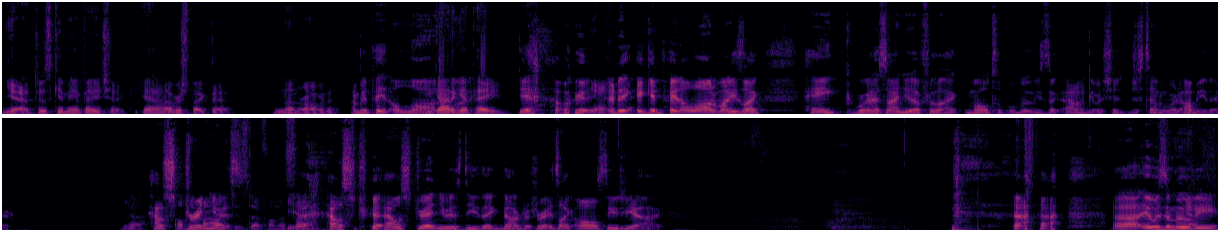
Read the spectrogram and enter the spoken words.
Yeah, just give me a paycheck. Yeah, I respect that. Nothing wrong with it. I'm getting paid a lot. You got to get paid. Yeah, Yeah, and yeah. it, it get paid a lot of money. He's like, "Hey, we're gonna sign you up for like multiple movies." Like, I don't give a shit. Just tell me where. I'll be there. Yeah. How I'll do my strenuous? stuff on the Yeah, side. how stre- how strenuous do you think Doctor Strange? It's like all CGI. uh, it was a movie.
